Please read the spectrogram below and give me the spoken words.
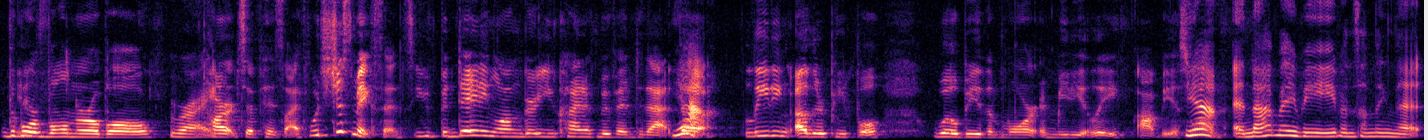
The more vulnerable Right. parts of his life, which just makes sense. You've been dating longer, you kind of move into that. The Yeah. leading other people will be the more immediately obvious Yeah, one. and that may be even something that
